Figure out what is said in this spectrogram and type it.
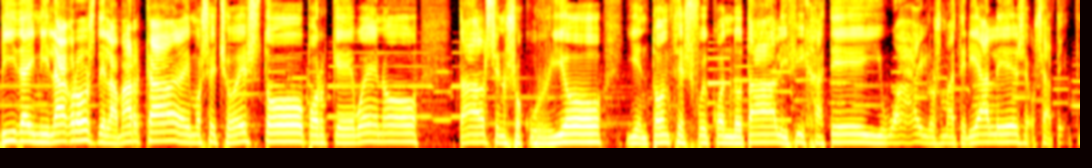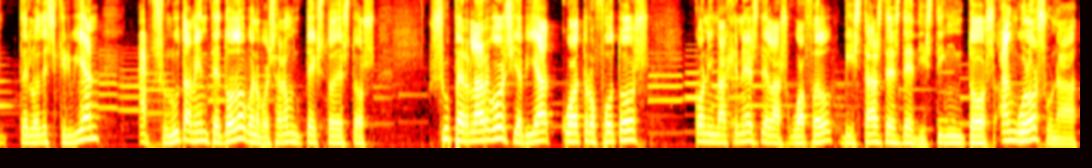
vida y milagros de la marca, hemos hecho esto porque, bueno, tal, se nos ocurrió y entonces fue cuando tal y fíjate y guay, los materiales, o sea, te, te lo describían absolutamente todo. Bueno, pues era un texto de estos súper largos y había cuatro fotos con imágenes de las waffle vistas desde distintos ángulos, una,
